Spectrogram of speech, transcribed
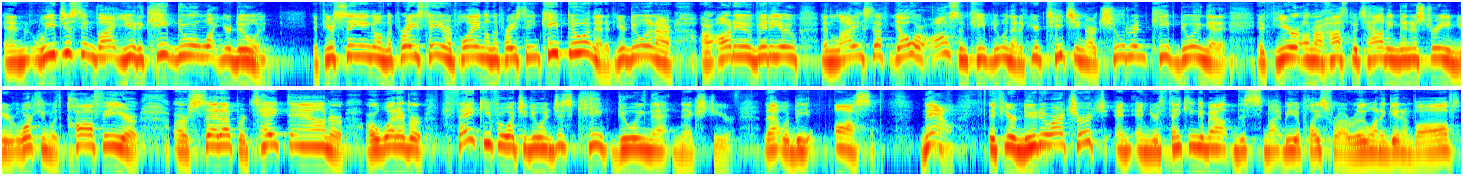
And we just invite you to keep doing what you're doing. If you're singing on the praise team or playing on the praise team, keep doing that. If you're doing our, our audio, video, and lighting stuff, y'all are awesome. Keep doing that. If you're teaching our children, keep doing that. If you're on our hospitality ministry and you're working with coffee or, or setup or takedown or, or whatever, thank you for what you're doing. Just keep doing that next year. That would be awesome. Now, if you're new to our church and, and you're thinking about this might be a place where I really want to get involved,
